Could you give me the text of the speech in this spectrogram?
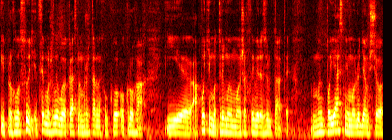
і проголосують. І це можливо якраз на мажоритарних окру- округах. І, а потім отримуємо жахливі результати. Ми пояснюємо людям, що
